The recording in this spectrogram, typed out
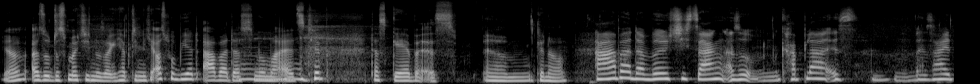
Ja, also das möchte ich nur sagen. Ich habe die nicht ausprobiert, aber das nur mal Ah. als Tipp. Das gäbe es. Ähm, genau. Aber da würde ich sagen, also Kappler ist, ist halt,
